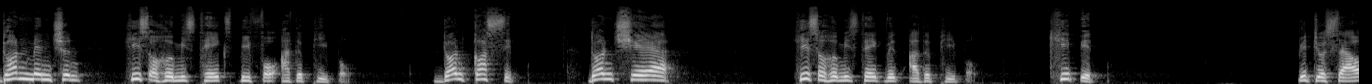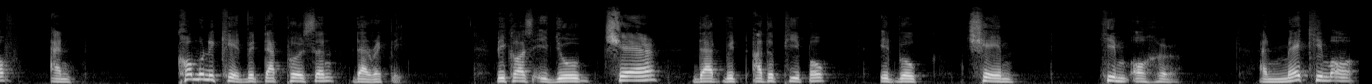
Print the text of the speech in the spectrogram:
Don't mention his or her mistakes before other people. Don't gossip. Don't share his or her mistake with other people. Keep it with yourself and communicate with that person directly. Because if you share that with other people, it will shame him or her and make him or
